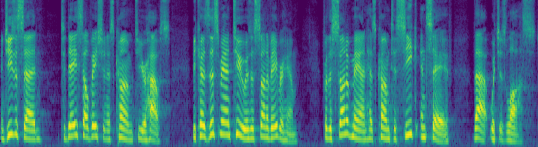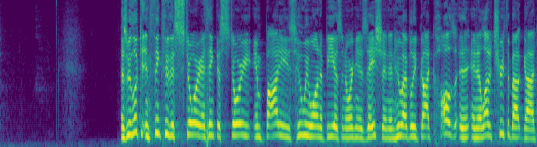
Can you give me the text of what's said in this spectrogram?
And Jesus said, Today salvation has come to your house, because this man too is a son of Abraham. For the Son of Man has come to seek and save that which is lost. As we look and think through this story, I think this story embodies who we want to be as an organization and who I believe God calls, and a lot of truth about God,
